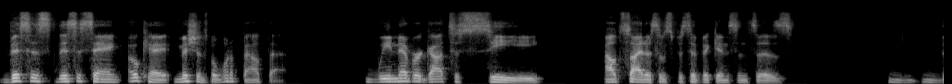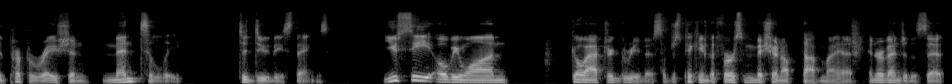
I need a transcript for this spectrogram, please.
this is this is saying okay missions, but what about that? We never got to see outside of some specific instances the preparation mentally to do these things. You see Obi Wan go after Grievous. I'm just picking the first mission off the top of my head in Revenge of the Sith.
